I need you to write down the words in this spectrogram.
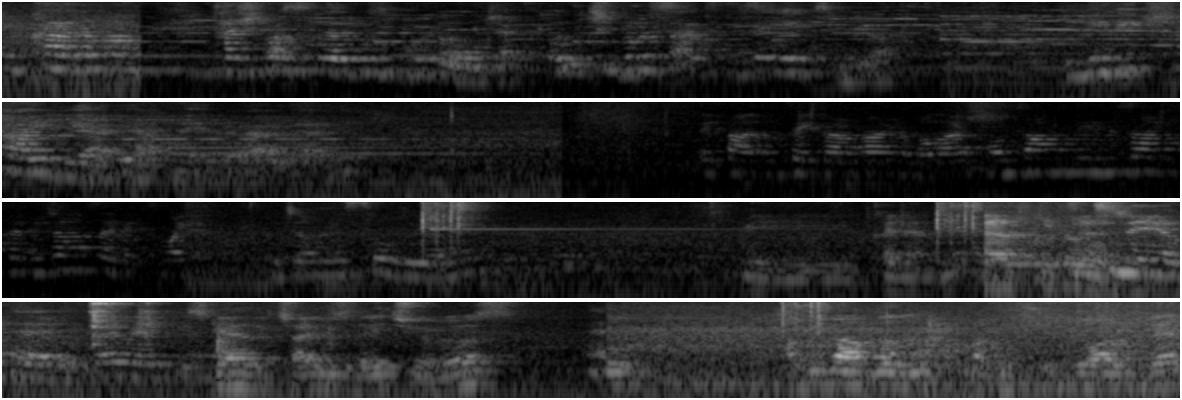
Hem kahraman taş baskılarımız burada olacak. Onun için burası artık bize yetmiyor. İçin ayrı bir yerde yapmaya karar verdik. Efendim tekrar merhabalar. Son tahminlerimizi aktaracağız. Evet. Hocam nasıl oluyor? Ee, kalemle. Hayat kurtarır. Ne yazıyoruz? Evet. Biz geldik çayımızı da içiyoruz. Bu Habib ablanın bakın şu duvar ben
